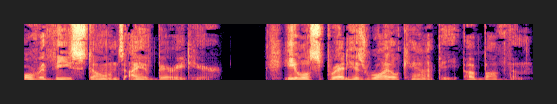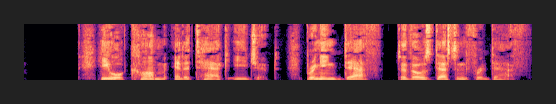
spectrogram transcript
over these stones i have buried here. He will spread his royal canopy above them. He will come and attack egypt bringing death to those destined for death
